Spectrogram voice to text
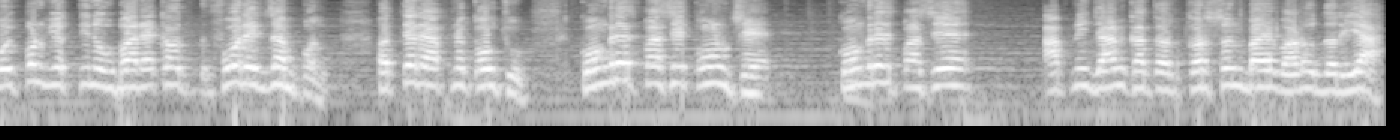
કોઈ પણ વ્યક્તિને ઊભા રાખ્યા ફોર એક્ઝામ્પલ અત્યારે આપને કહું છું કોંગ્રેસ પાસે કોણ છે? કોંગ્રેસ પાસે આપની જાણ ખાતર કરશનભાઈ વાડોદરિયા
